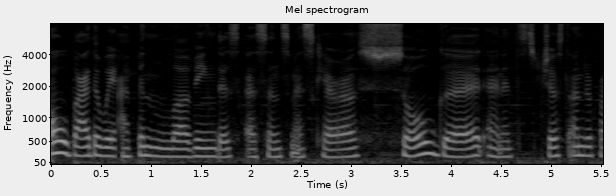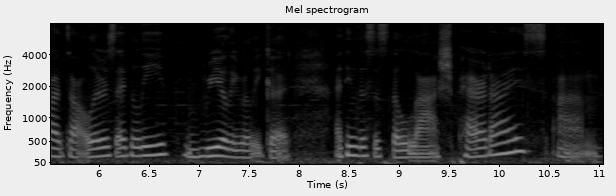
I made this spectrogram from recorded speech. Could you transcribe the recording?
Oh, by the way, I've been loving this Essence mascara. So good. And it's just under $5, I believe. Really, really good. I think this is the Lash Paradise. Um,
